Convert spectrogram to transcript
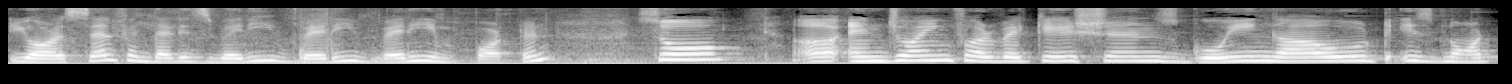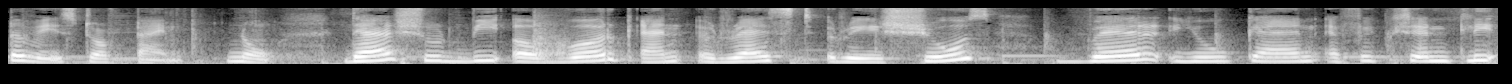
yourself and that is very very very important. So uh, enjoying for vacations going out is not a waste of time. No. There should be a work and rest ratios where you can efficiently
